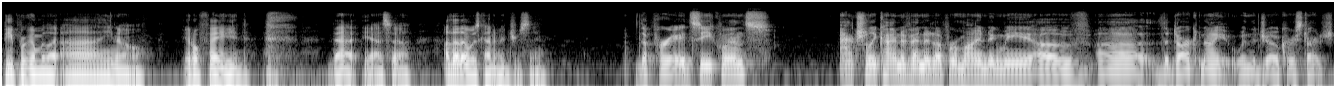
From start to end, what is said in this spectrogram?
people are going to be like, ah, you know, it'll fade. that yeah. So I thought that was kind of interesting. The parade sequence actually kind of ended up reminding me of uh, the Dark Knight when the Joker starts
